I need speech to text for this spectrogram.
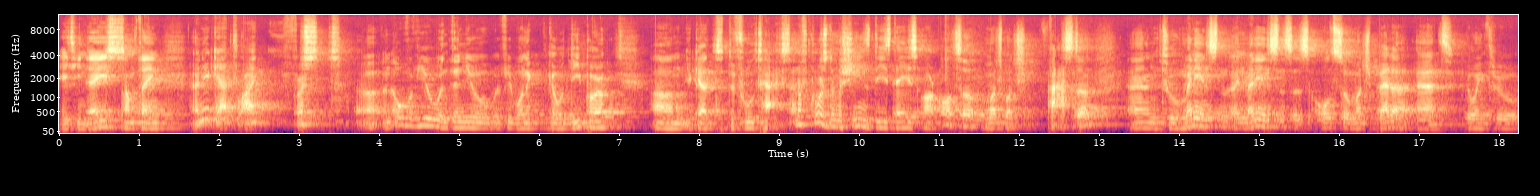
18 days, something, and you get like first uh, an overview, and then you, if you want to go deeper, um, you get the full text. And of course, the machines these days are also much, much faster and to many in many instances also much better at going through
